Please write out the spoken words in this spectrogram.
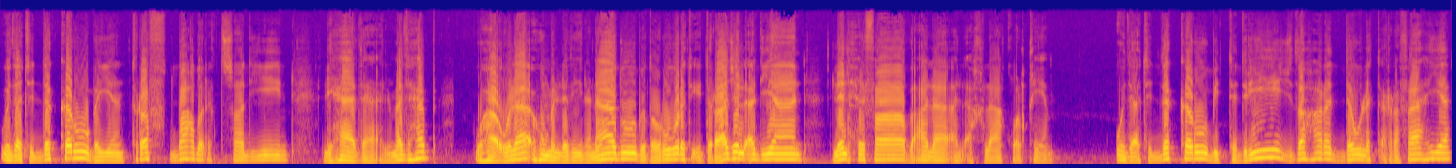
وإذا تتذكروا بينت رفض بعض الاقتصاديين لهذا المذهب وهؤلاء هم الذين نادوا بضرورة إدراج الأديان للحفاظ على الأخلاق والقيم. وإذا تتذكروا بالتدريج ظهرت دولة الرفاهية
